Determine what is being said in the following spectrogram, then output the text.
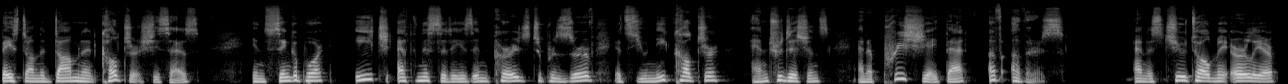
based on the dominant culture, she says. In Singapore, each ethnicity is encouraged to preserve its unique culture and traditions and appreciate that of others. And as Chu told me earlier,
